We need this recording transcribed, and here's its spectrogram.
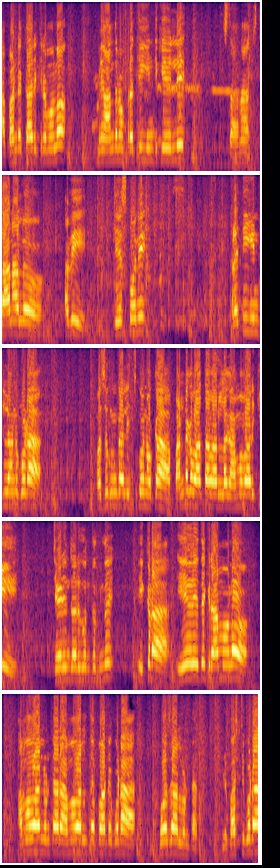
ఆ పండగ కార్యక్రమంలో మేము అందరం ప్రతి ఇంటికి వెళ్ళి స్థాన స్థానాలు అవి చేసుకొని ప్రతి ఇంట్లోనూ కూడా పసుకుంకాలు ఇచ్చుకొని ఒక పండగ వాతావరణంలాగా అమ్మవారికి చేయడం జరుగుతుంది. ఇక్కడ ఏదైతే గ్రామంలో అమ్మవార్లు ఉంటారో అమ్మవార్లతో పాటు కూడా పూజారులు ఉంటారు. ఇది ఫస్ట్ కూడా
